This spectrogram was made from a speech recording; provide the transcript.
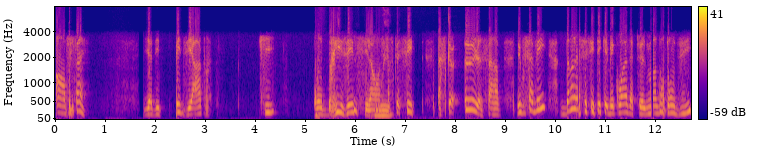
enfin, il y a des pédiatres qui ont brisé le silence. Oui. Parce que c'est, parce que eux le savent. Mais vous savez, dans la société québécoise actuellement, dont on dit,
